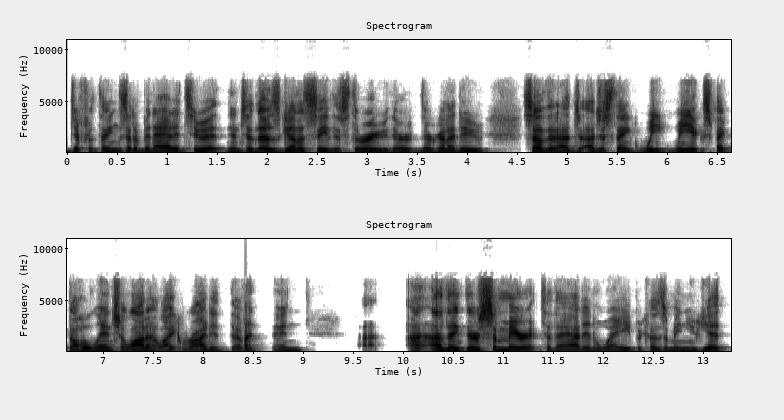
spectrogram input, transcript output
different things that have been added to it. Nintendo's gonna see this through. They're they're gonna do something. I, I just think we we expect the whole enchilada like right at the front, and I, I I think there's some merit to that in a way because I mean you get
